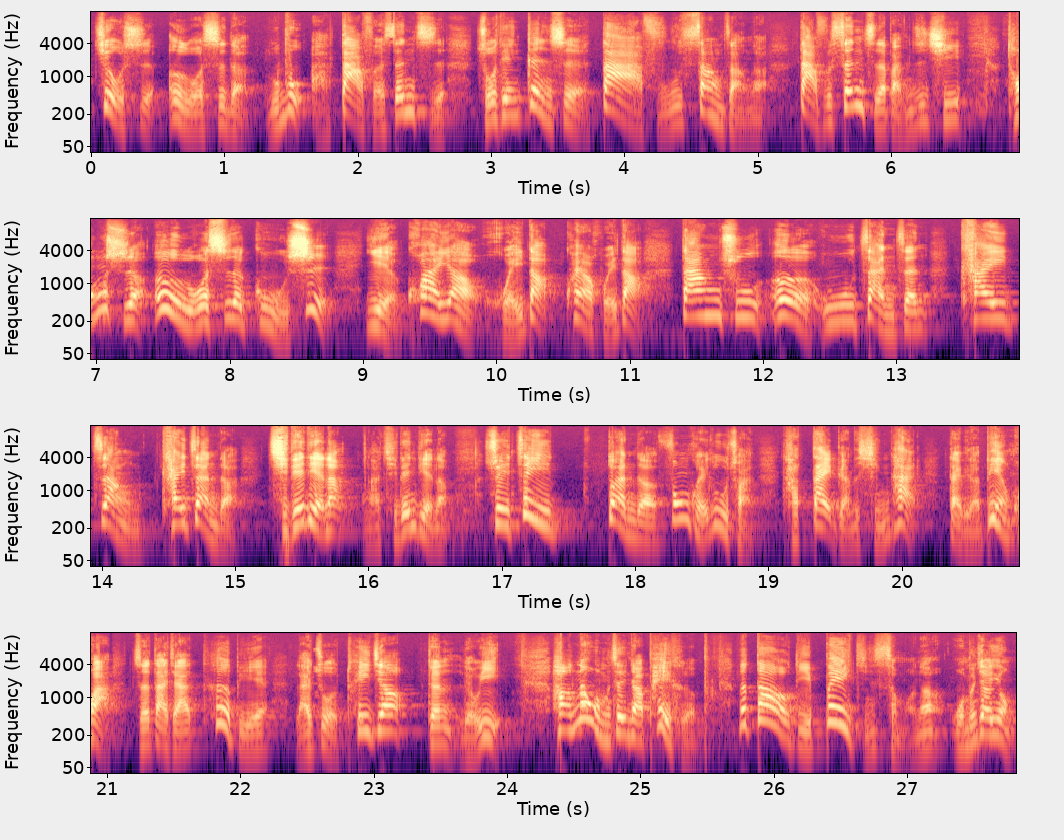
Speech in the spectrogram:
就是俄罗斯的卢布啊，大幅升值，昨天更是大幅上涨了，大幅升值了百分之七。同时，俄罗斯的股市。也快要回到，快要回到当初俄乌战争开战开战的起点点了啊，起点点了。所以这一段的峰回路转，它代表的形态，代表的变化，值得大家特别来做推敲跟留意。好，那我们这就要配合。那到底背景什么呢？我们就要用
